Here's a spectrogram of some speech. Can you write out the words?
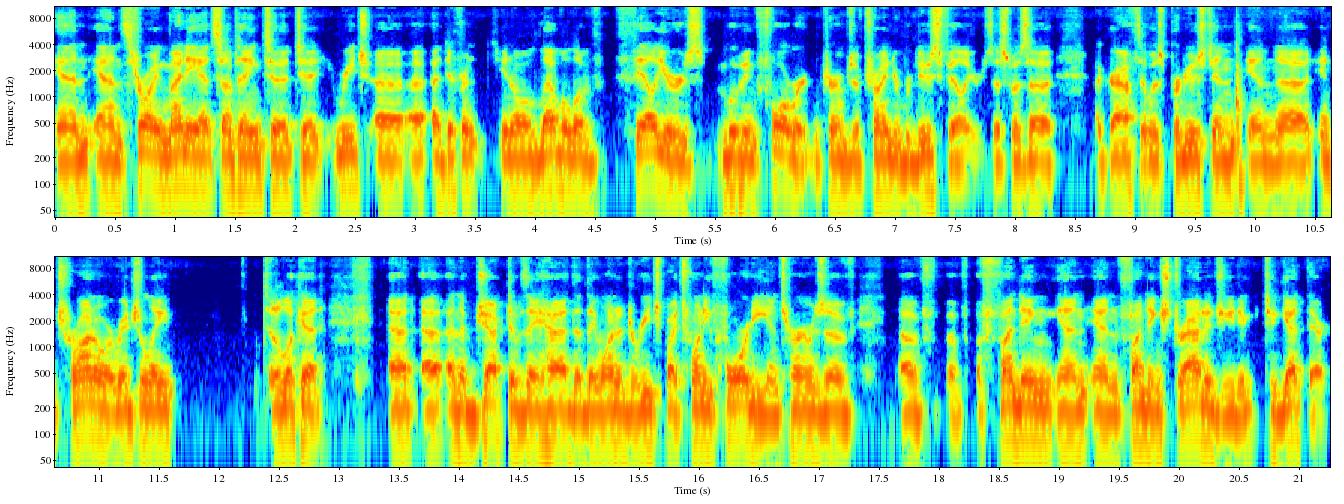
and and throwing money at something to to reach a, a, different you know level of failures moving forward in terms of trying to reduce failures. This was a, a graph that was produced in in uh, in Toronto originally to look at at uh, an objective they had that they wanted to reach by 2040 in terms of of, of funding and and funding strategy to, to get there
